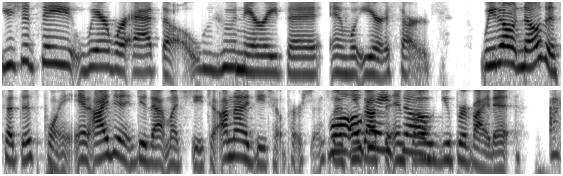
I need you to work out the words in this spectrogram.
you should say where we're at though. Who narrates it and what year it starts. We don't know this at this point, and I didn't do that much detail. I'm not a detail person, so Well, if you got the info, so- you provide it.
